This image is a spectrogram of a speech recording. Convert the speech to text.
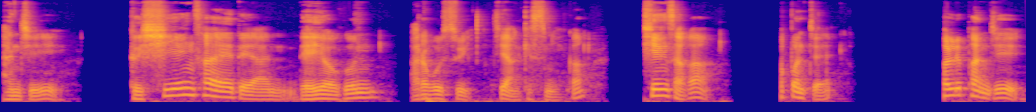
단지 그 시행사에 대한 내역은 알아볼 수 있지 않겠습니까? 시행사가 첫 번째 설립한 지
